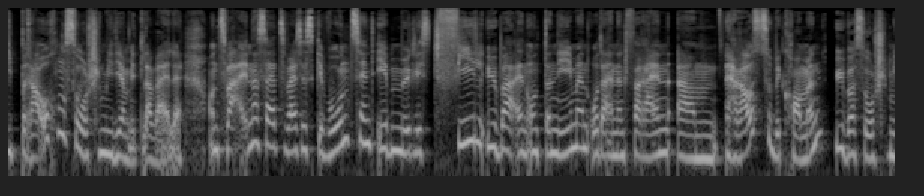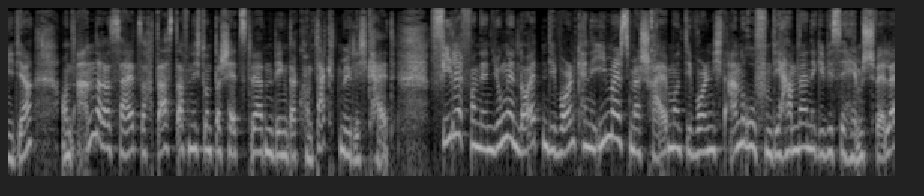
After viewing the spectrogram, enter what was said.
die brauchen Social Media mittlerweile. Und zwar einerseits, weil sie es gewohnt sind, eben möglichst viel über ein Unternehmen oder einen Verein ähm, herauszubekommen über Social Media. Und andererseits auch das darf nicht unterschätzt werden wegen der Kontaktmöglichkeit. Viele von den jungen Leuten, die wollen keine E-Mails mehr schreiben und die wollen nicht anrufen. Die haben da eine gewisse Hemmschwelle.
